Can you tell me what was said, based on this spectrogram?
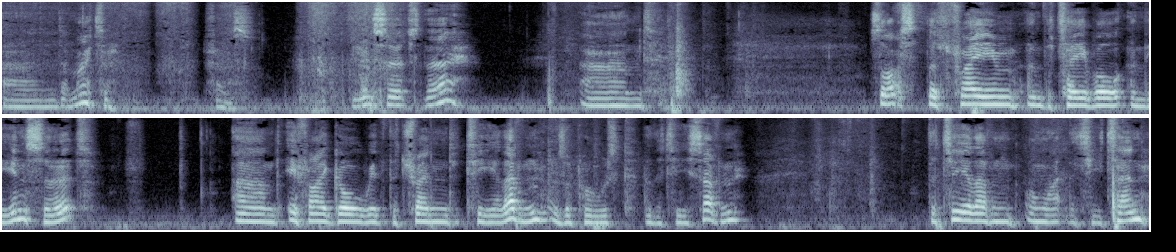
and a mitre fence. The inserts there and so that's the frame and the table and the insert. And if I go with the Trend T11 as opposed to the T7 the T11 unlike the T10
